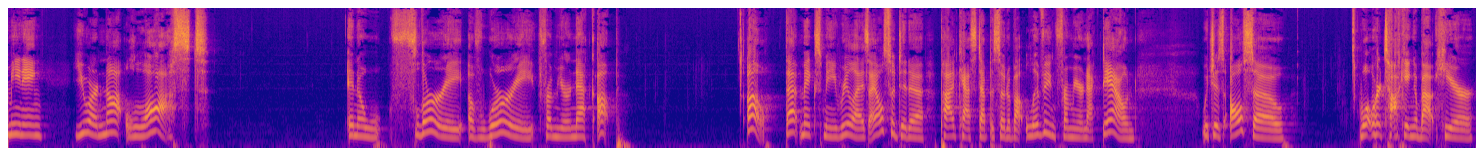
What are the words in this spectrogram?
meaning you are not lost in a flurry of worry from your neck up. Oh, that makes me realize I also did a podcast episode about living from your neck down, which is also what we're talking about here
